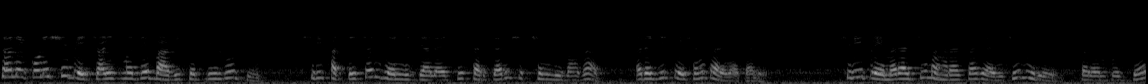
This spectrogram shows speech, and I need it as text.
सन एकोणीसशे बेचाळीसमध्ये बावीस एप्रिल रोजी श्री फत्तेचंद जैन विद्यालयाचे सरकारी शिक्षण विभागात रजिस्ट्रेशन करण्यात आले. श्री प्रेमराजजी महाराज साहेब यांचे गुरु परमपूज्य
